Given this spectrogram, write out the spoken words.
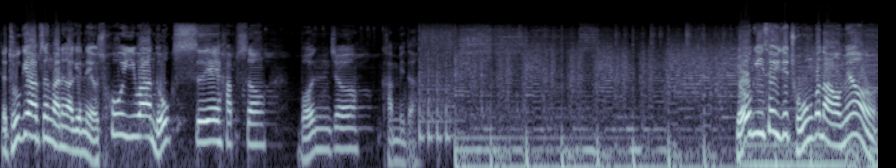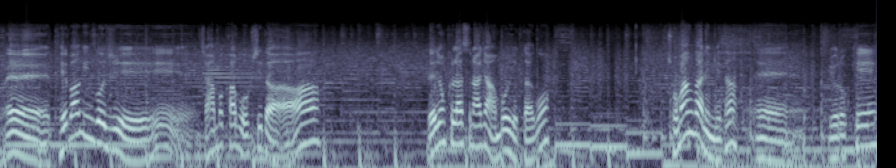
자, 두 개 합성 가능하겠네요. 소이와 녹스의 합성 먼저 갑니다. 여기서 이제 좋은 거 나오면 예, 대박인 거지. 자, 한번 가봅시다. 레전 클래스는 아직 안 보여줬다고? 조만간입니다. 예, 요렇게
